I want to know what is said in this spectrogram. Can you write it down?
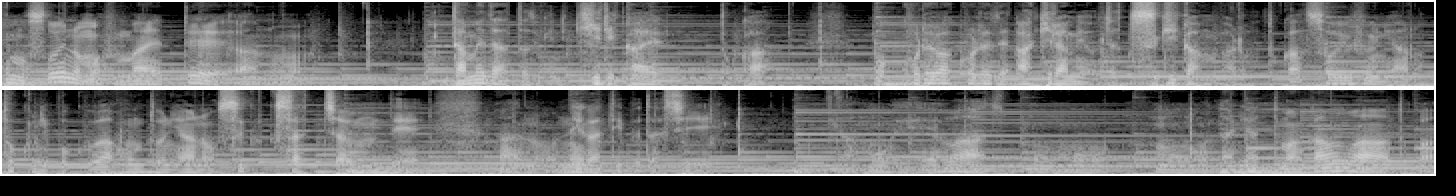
でもそういうのも踏まえてあのダメだった時に切り替えるとかもうこれはこれで諦めよう。じゃあ次頑張ろうとかそういうふうにあの特に僕は本当にあのすぐ腐っちゃうんであのネガティブだしあもうええわもうもうもう何やってもあかんわとか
